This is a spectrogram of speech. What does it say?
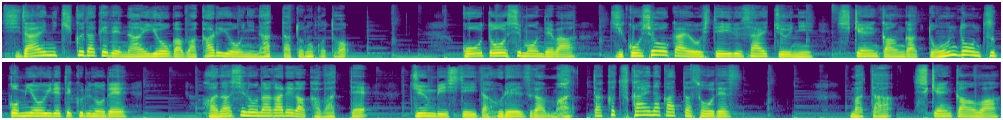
次第に聞くだけで内容がわかるようになったとのこと。口頭諮問では自己紹介をしている最中に試験官がどんどんツッコミを入れてくるので、話の流れが変わって準備していたフレーズが全く使えなかったそうです。また、試験官は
